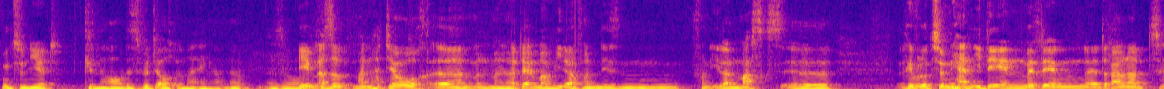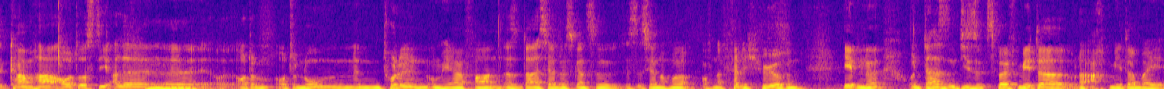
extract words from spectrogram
funktioniert. Genau, das wird ja auch immer enger, ne? Also Eben, also man hat ja auch, äh, man, man hört ja immer wieder von diesen, von Elon Musks äh, revolutionären Ideen mit den äh, 300 km/h Autos, die alle äh, auto, autonom in Tunneln umherfahren. Also da ist ja das Ganze, das ist ja nochmal auf einer völlig höheren Ebene. Und da sind diese 12 Meter oder 8 Meter bei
